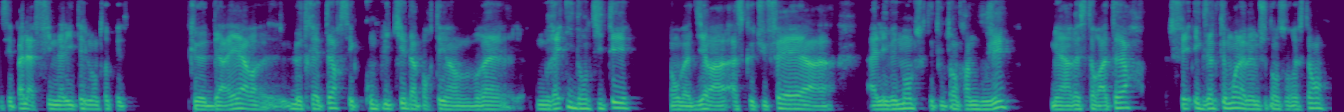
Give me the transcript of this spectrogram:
C'est pas la finalité de l'entreprise. Que derrière, le traiteur, c'est compliqué d'apporter un vrai, une vraie identité, on va dire, à, ce que tu fais, à, l'événement, parce que tu es tout le temps en train de bouger. Mais un restaurateur fait exactement la même chose dans son restaurant.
